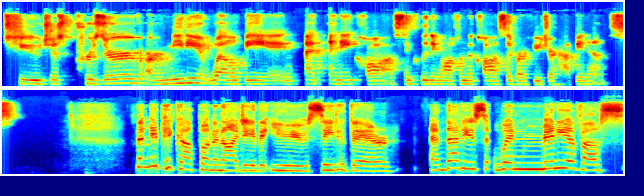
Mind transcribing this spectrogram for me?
to just preserve our immediate well being at any cost, including often the cost of our future happiness. Let me pick up on an idea that you seeded there and that is when many of us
